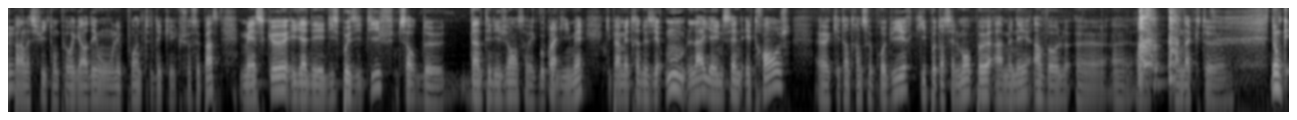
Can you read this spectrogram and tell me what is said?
Mhm. par la suite on peut regarder où on les pointe dès que quelque chose se passe. Mais est-ce qu'il y a des dispositifs, une sorte de d'intelligence avec beaucoup Ouais. de guillemets, qui permettraient de se dire Hum, là il y a une scène étrange euh, qui est en train de se produire, qui potentiellement peut amener un vol, euh, un, un- acte. euh, Donc,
